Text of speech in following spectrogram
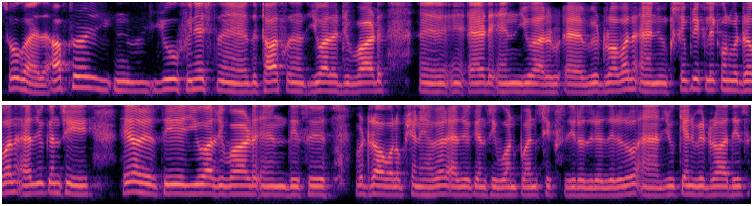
so guys after you finish the, the task uh, you are reward uh, add in your uh, withdrawal and you simply click on withdrawal. As you can see here is the your reward in this uh, withdrawal option here. As you can see 1.6000 and you can withdraw this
